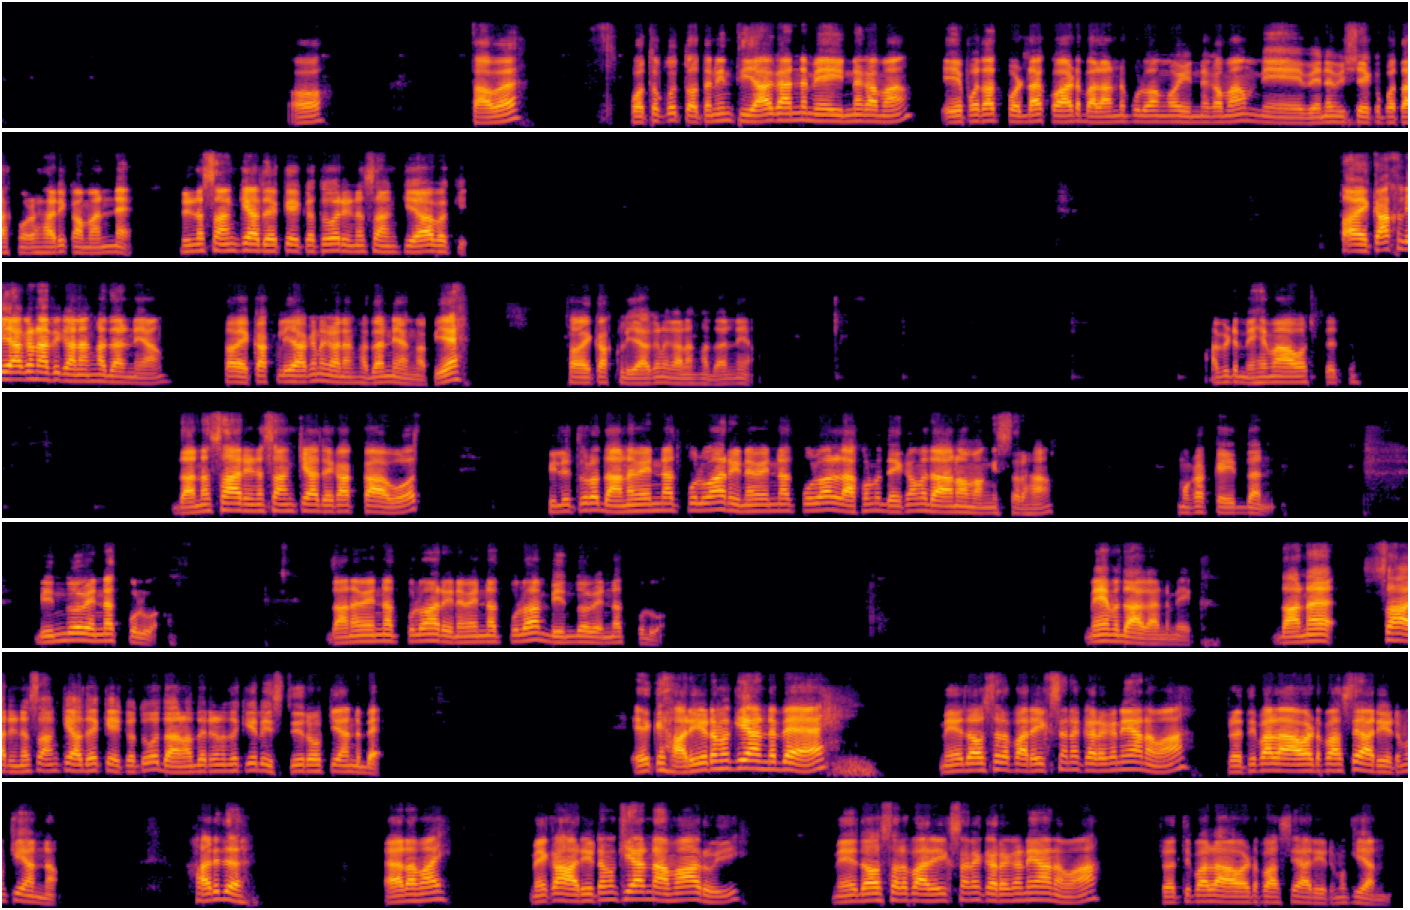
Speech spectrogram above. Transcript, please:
ඕ තව පොතකුත් ඔතනින් තියාගන්න මේ ඉන්න ගමන් ඒ පොතත් පොඩ්ඩක් ඔයාලට බලන්න පුළුවන් ඔය ඉන්න ගමන් මේ වෙන විෂයක පොතක් මොන හරි කමන්නේ ඍණ සංඛ්‍යා දෙක එකතුව ඍණ සංඛ්‍යාවකි තව එකක් ලියාගෙන අපි ගණන් හදන්න යන්. තව එකක් ලියාගෙන ගණන් හදන්න යන් අපි ඈ. තව එකක් ලියාගෙන ගණන් හදන්න යන්. අපිට මෙහෙම આવොත් ධන සහ ඍණ සංඛ්‍යා දෙකක් ආවොත් පිළිතුර ධන වෙන්නත් පුළුවන් ඍණ වෙන්නත් පුළුවන් ලකුණු දෙකම දානවා මං ඉස්සරහා. මොකක් එයිද දන්නේ? බිඳුව වෙන්නත් පුළුවන්. ධන වෙන්නත් පුළුවන් ඍණ වෙන්නත් පුළුවන් බිඳුව වෙන්නත් පුළුවන්. මෙහෙම දාගන්න මේක. ධන සහ ඍණ සංඛ්‍යා දෙක එකතුව ධන දෙරණද කියලා ස්ථිරව කියන්න බෑ. ඒක හරියටම කියන්න බෑ. මේ දවස්වල පරීක්ෂණ කරගෙන යනවා. ප්‍රතිඵල ආවට පස්සේ හරියටම කියන්නම්. හරිද? ඈ ළමයි මේක හරියටම කියන්න අමාරුයි. මේ දවස්වල පරීක්ෂණ කරගෙන යනවා. ප්‍රතිඵල ආවට පස්සේ හරියටම කියන්න.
